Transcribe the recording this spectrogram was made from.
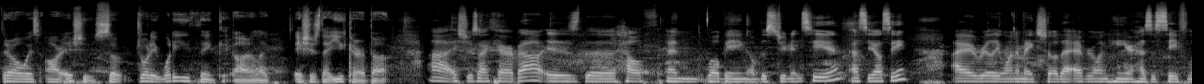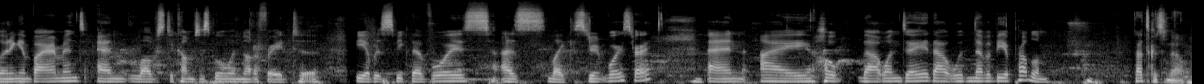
there always are issues. So, Jordy, what do you think are like issues that you care about? uh, issues I care about is the health and well-being of the students here at CLC. I really want to make sure that everyone here has a safe learning environment and loves to come to school and not afraid to be able to speak their voice as like student voice, right? And I hope that one day that would never be a problem. That's good to know.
